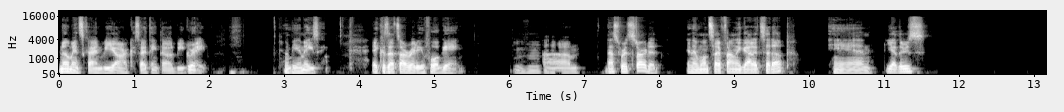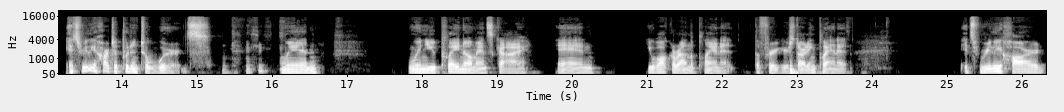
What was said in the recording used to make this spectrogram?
No Man's Sky in VR because I think that would be great. It would be amazing because that's already a full game. Mm-hmm. Um, that's where it started. And then once I finally got it set up, and yeah, there's it's really hard to put into words when when you play No Man's Sky and you walk around the planet, the for your starting planet. It's really hard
